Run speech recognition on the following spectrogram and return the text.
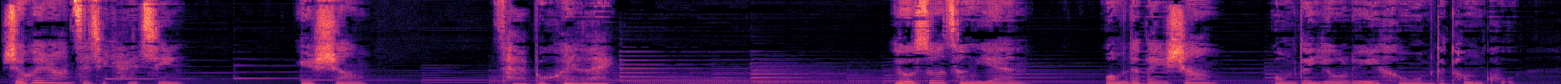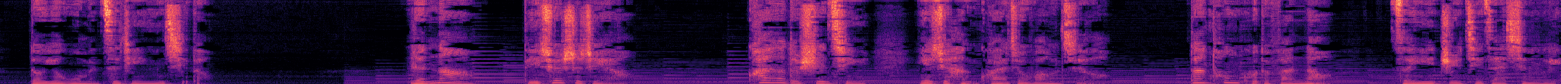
学会让自己开心，余生才不会累。卢梭曾言：“我们的悲伤、我们的忧虑和我们的痛苦，都由我们自己引起的。”人呐，的确是这样，快乐的事情也许很快就忘记了，但痛苦的烦恼则一直记在心里。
